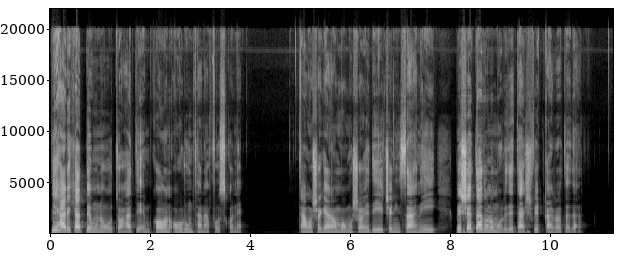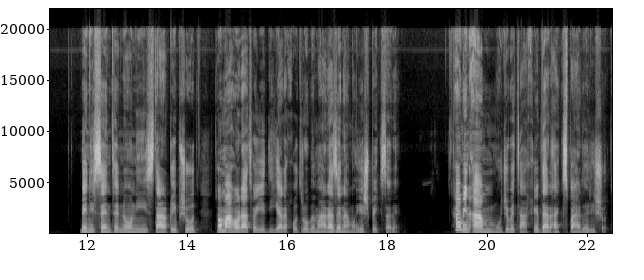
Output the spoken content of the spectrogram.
بی حرکت بمونه و تا حد امکان آروم تنفس کنه. تماشاگران با مشاهده چنین صحنه‌ای به شدت اونو مورد تشویق قرار دادند. بنی سنتنو نیز ترغیب شد تا مهارت‌های دیگر خود را به معرض نمایش بگذاره. همین امر موجب تأخیر در عکس برداری شد.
